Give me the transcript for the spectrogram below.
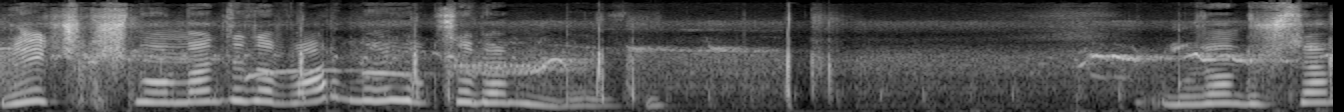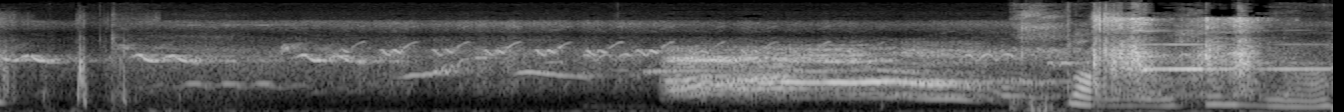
Buraya çıkış normalde de var mı yoksa ben mi bozdum? Buradan düşsem. Allah'ım ya.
